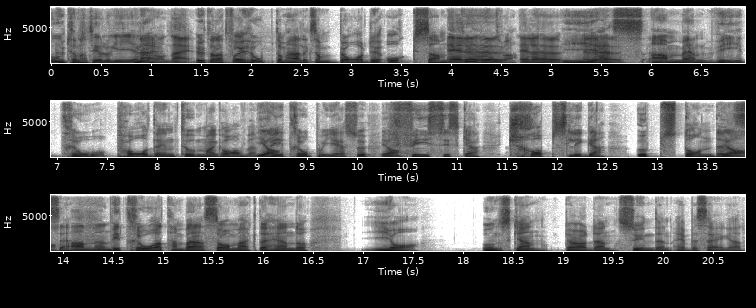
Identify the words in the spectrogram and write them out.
Otrosteologi eller Nej. något. Nej. Utan att få ihop de här liksom både och samtidigt. Eller hur? Va? Eller hur? Eller Yes, amen. Vi tror på den tumma graven. Ja. Vi tror på Jesu Ja. fysiska, kroppsliga hur? uppståndelse. Ja. Vi tror att han bär såmärkta händer. Ja, ondskan, döden, synden är besegrad.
